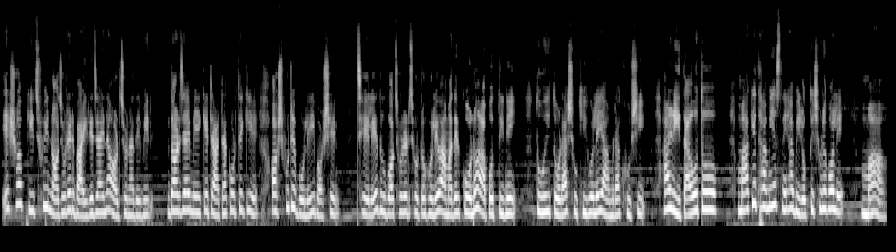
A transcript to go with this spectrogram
এসব কিছুই নজরের বাইরে যায় না অর্চনা দেবীর। দরজায় মেয়েকে টাটা করতে গিয়ে অস্ফুটে বলেই বসেন। ছেলে দু বছরের ছোট হলেও আমাদের কোনো আপত্তি নেই। তুই তোরা সুখী হলেই আমরা খুশি। আর রীতাও তো। মাকে থামিয়ে স্নেহা বিরক্তি সুরে বলে, মা,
